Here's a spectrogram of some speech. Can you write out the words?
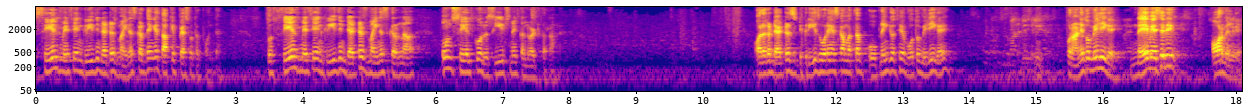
सेल्स में से इंक्रीज इन डेटर्स माइनस कर देंगे, ताकि पैसों तक पहुँच जाए। तो सेल्स में से इंक्रीज इन डेटर्स माइनस करना, उन सेल्स को रिसीट्स में कन्वर्ट कर रहा है। और अगर डेटर्स डिक्रीज हो रहे हैं, इसका मतलब ओपनिंग जो थे, वो तो मिल ही गए। पुराने तो मिल ही गए, नए में से भी और मिल गए।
